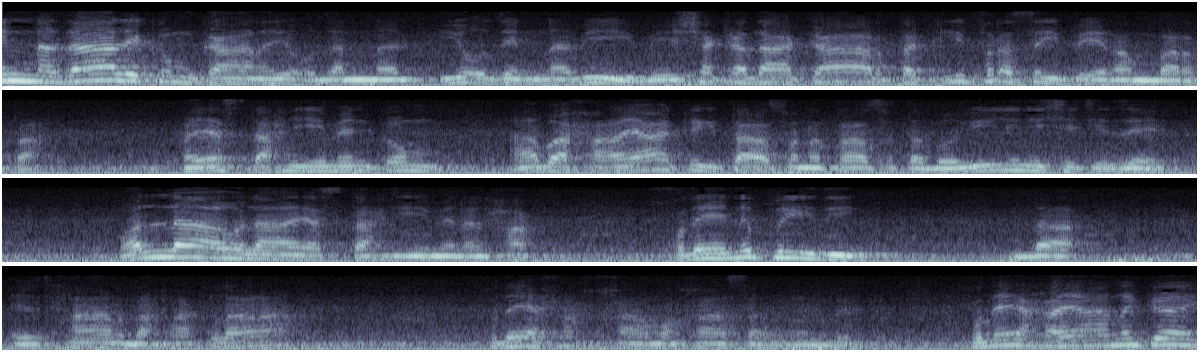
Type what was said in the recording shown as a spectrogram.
ان ذالکم کان یؤذن یؤذن النبی بشک دا کار تکلیف رسی پیغمبر تا فیستحی منکم ابا حیا کی تاسو نه تاسو ته ویل نشي چې زه والله لا یستحی من الحق خدای نه پریدي دا اظهار د حق لاره خدای حق خامخا سره خدای حیا نه کوي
